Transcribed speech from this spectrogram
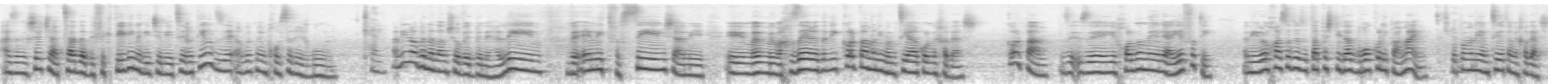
אז אני חושבת שהצד הדפקטיבי נגיד של יצירתיות זה הרבה פעמים חוסר ארגון. כן. אני לא בן אדם שעובד בנהלים, ואין לי טפסים שאני אה, ממחזרת, אני כל פעם אני ממציאה הכל מחדש. כל פעם. זה, זה יכול גם אה, לעייף אותי. אני לא יכולה לעשות את אותה פשטידת ברוקולי פעמיים. כן. כל פעם אני אמציא אותה מחדש.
